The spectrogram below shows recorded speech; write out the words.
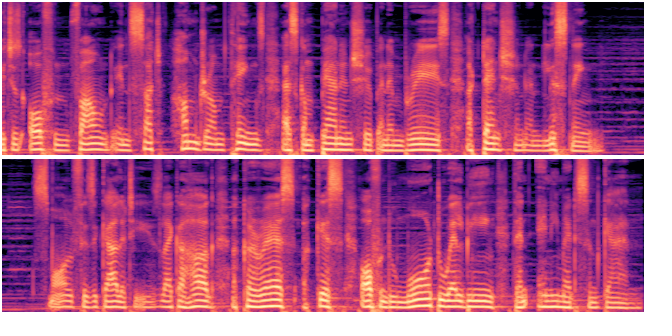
which is often found in such humdrum things as companionship and embrace, attention and listening. Small physicalities like a hug, a caress, a kiss often do more to well being than any medicine can.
